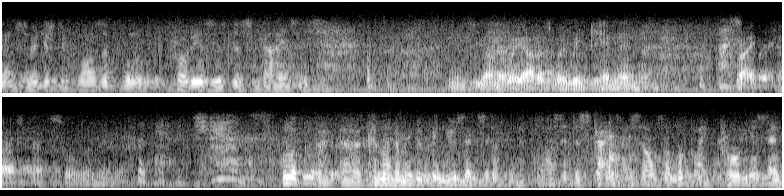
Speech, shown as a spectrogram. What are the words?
Nothing, sir. Just a closet full of Proteus's disguises. Means the only way out is the way we came in. Right past that solar mirror. But they have a chance. Look, uh, uh, Commander, maybe we can use that stuff in the closet, disguise ourselves to look like Proteus, and,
